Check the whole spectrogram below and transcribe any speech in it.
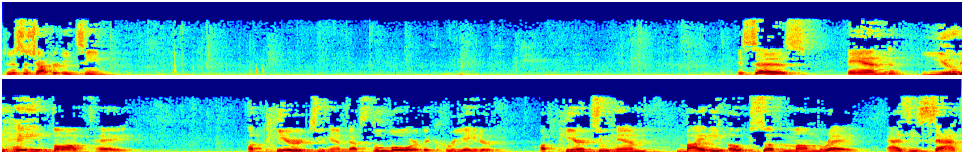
Genesis chapter 18. It says, And Yud He Vav He appeared to him. That's the Lord, the Creator. Appeared to him by the oaks of Mamre as he sat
